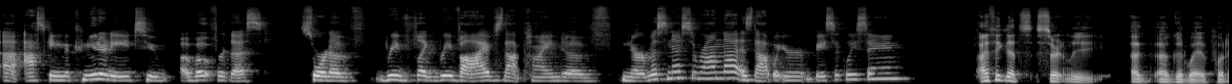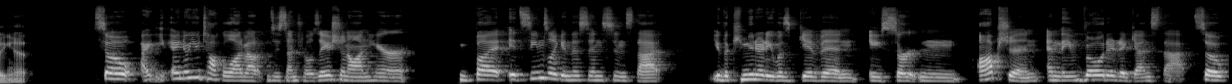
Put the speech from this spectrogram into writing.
uh, asking the community to uh, vote for this sort of re- like revives that kind of nervousness around that. Is that what you're basically saying? I think that's certainly a, a good way of putting it. So I, I know you talk a lot about decentralization on here, but it seems like in this instance that the community was given a certain option and they voted against that. So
